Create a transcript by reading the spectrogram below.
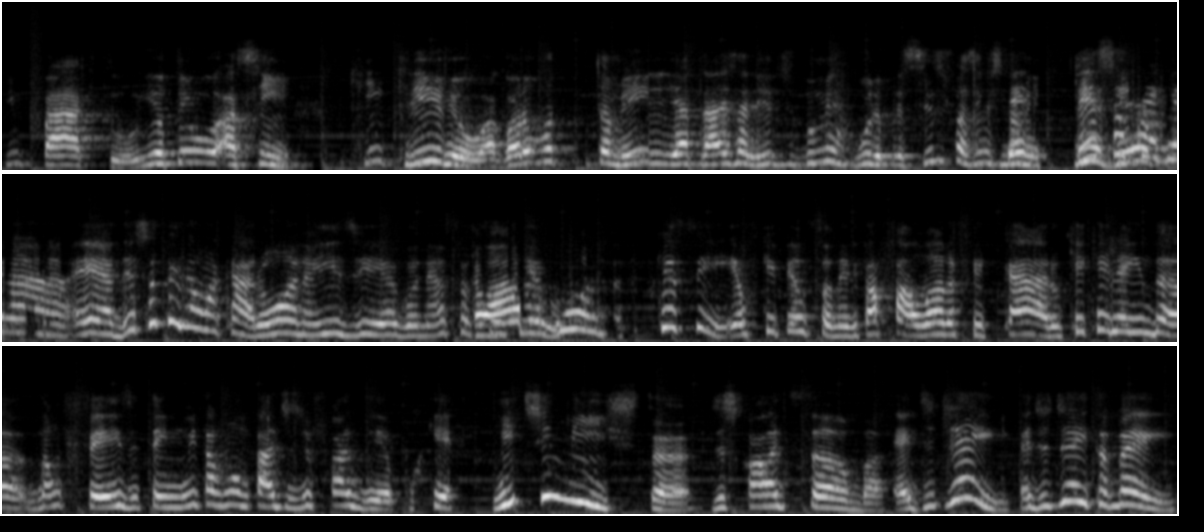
que impacto. E eu tenho, assim, que incrível! Agora eu vou também ir atrás ali do mergulho. Eu preciso fazer isso de, também. Deixa eu, pegar, é, deixa eu pegar uma carona aí, Diego, nessa claro. sua pergunta. Porque assim, eu fiquei pensando, ele tá falando, eu fiquei, cara, o que, que ele ainda não fez e tem muita vontade de fazer? Porque ritmista de escola de samba é DJ, é DJ também,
